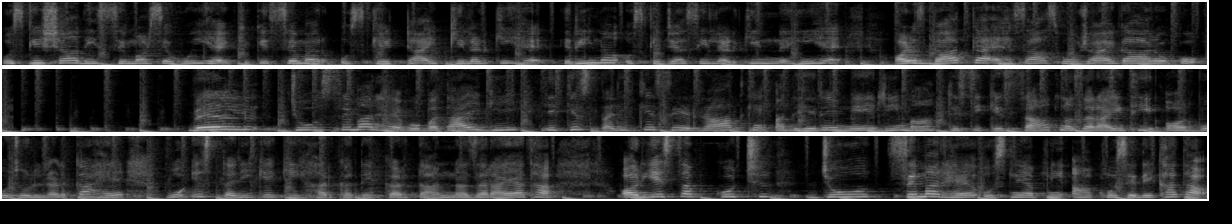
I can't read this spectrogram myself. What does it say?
उसकी शादी सिमर से हुई है, क्योंकि सिमर उसके टाइप की लड़की है, रीमा उसके जैसी लड़की नहीं है और इस बात का एहसास हो जाएगा आरव को। Well, जो सिमर है वो बताएगी कि किस तरीके से रात के अंधेरे में रीमा किसी के साथ नज़र आई थी और वो जो लड़का है वो इस तरीके की हरकतें करता नज़र आया था। और ये सब कुछ जो सिमर है उसने अपनी आँखों से देखा था।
